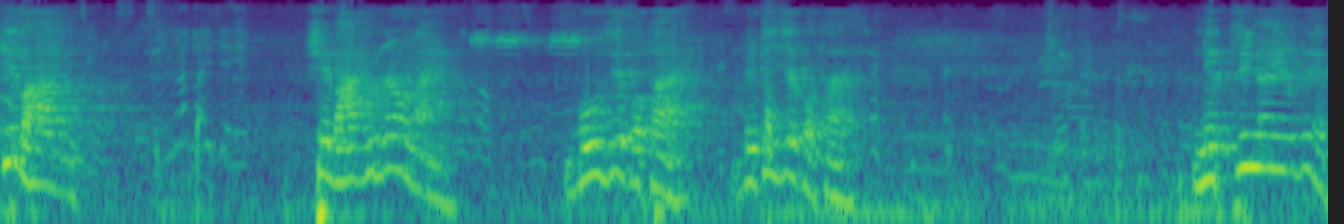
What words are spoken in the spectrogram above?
কি বাহাদুর? সে বাহাদুররাও নাই। বউ যে কোথায়? বেটি যে কোথায়? নেত্রী নাই ওদের?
